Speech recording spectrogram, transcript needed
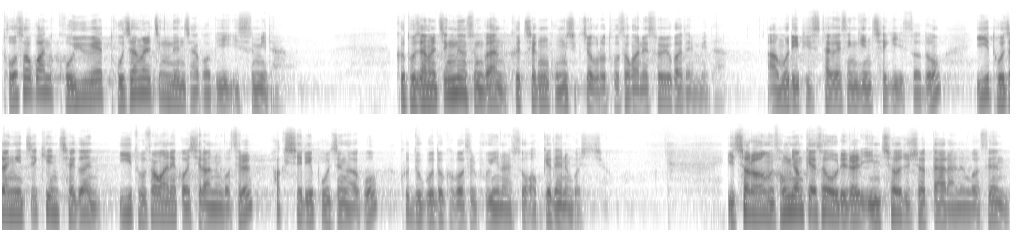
도서관 고유의 도장을 찍는 작업이 있습니다. 그 도장을 찍는 순간 그 책은 공식적으로 도서관의 소유가 됩니다. 아무리 비슷하게 생긴 책이 있어도 이 도장이 찍힌 책은 이 도서관의 것이라는 것을 확실히 보증하고 그 누구도 그것을 부인할 수 없게 되는 것이죠. 이처럼 성령께서 우리를 인쳐 주셨다라는 것은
